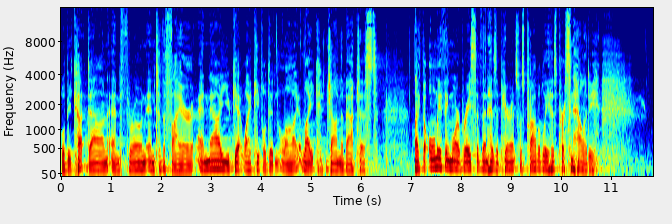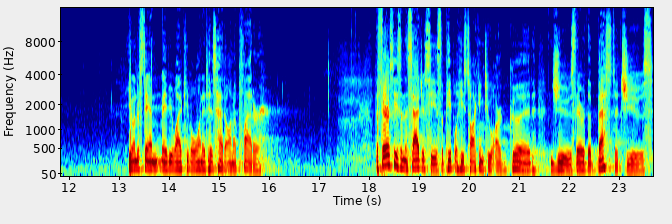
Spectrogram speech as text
will be cut down and thrown into the fire. And now you get why people didn't like John the Baptist. Like the only thing more abrasive than his appearance was probably his personality. You understand maybe why people wanted his head on a platter. The Pharisees and the Sadducees, the people he's talking to, are good Jews. They're the best Jews.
